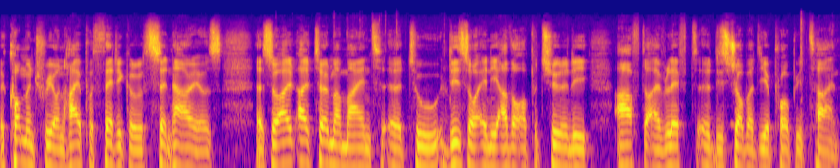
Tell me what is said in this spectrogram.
a commentary on hypothetical scenarios. Uh, so I, will turn my mind to this or any other opportunity after I've left this job at the appropriate time.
